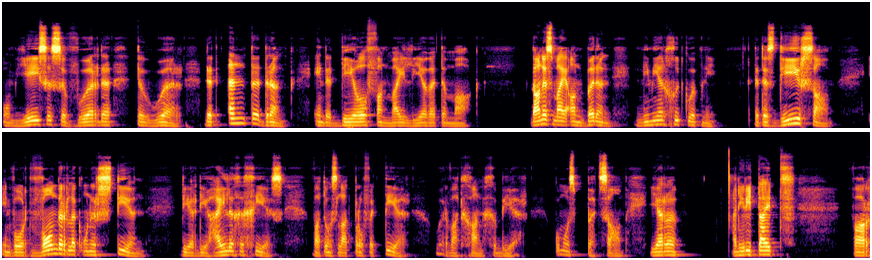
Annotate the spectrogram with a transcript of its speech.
om Jesus se woorde te hoor, dit in te drink en dit deel van my lewe te maak. Dan is my aanbidding nie meer goedkoop nie. Dit is duursaam en word wonderlik ondersteun deur die Heilige Gees wat ons laat profeteer oor wat gaan gebeur. Kom ons bid saam. Here, in hierdie tyd waar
